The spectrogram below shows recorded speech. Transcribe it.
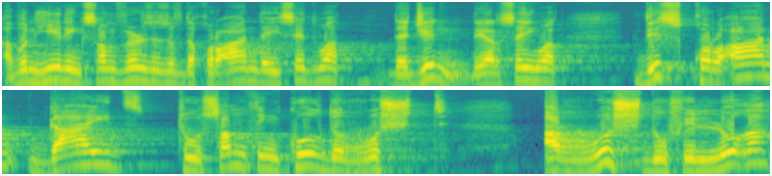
Upon hearing some verses of the Quran, they said what? The jinn, they are saying what? This Quran guides to something called the rushd. الرشد في اللغة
